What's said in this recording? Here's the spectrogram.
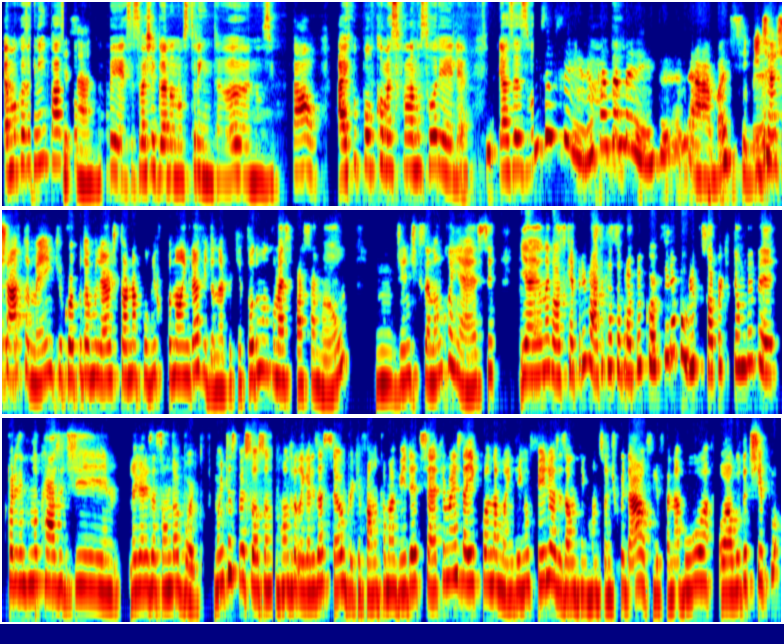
é uma coisa que nem passa pela cabeça. Você vai chegando nos 30 anos e tal. Aí que o povo começa a falar na sua orelha. E às vezes você filho, casamento. Ah, vai E te achar também que o corpo da mulher se torna público quando ela engravida, né? Porque todo mundo começa a passar a mão, hum, gente que você não conhece, e aí o negócio que é privado, que é o seu próprio corpo, vira público só porque tem um bebê. Por exemplo, no caso de legalização do aborto. Muitas pessoas são contra a legalização, porque falam que é uma vida, etc. Mas daí, quando a mãe tem o filho, às vezes ela não tem condição de cuidar, o filho fica na rua, ou algo do tipo,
